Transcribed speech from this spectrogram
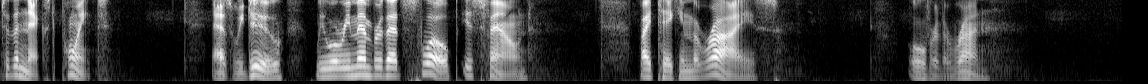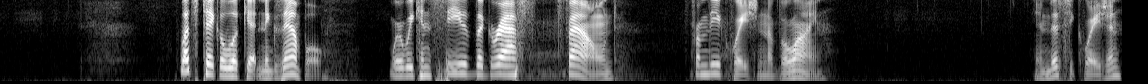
to the next point. As we do, we will remember that slope is found by taking the rise over the run. Let's take a look at an example where we can see the graph found from the equation of the line. In this equation,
